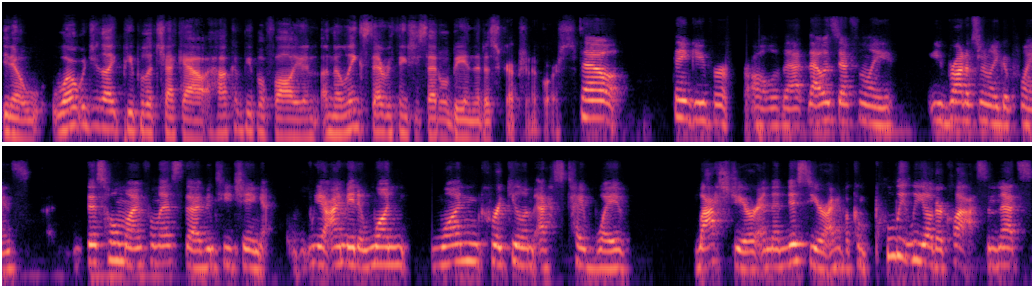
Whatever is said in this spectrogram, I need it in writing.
you know what would you like people to check out? How can people follow you? And, and the links to everything she said will be in the description of course. So thank you for all of that. That was definitely you brought up some really good points. This whole mindfulness that I've been teaching, yeah, I made it one one curriculum S type way last year, and then this year I have a completely other class, and that's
